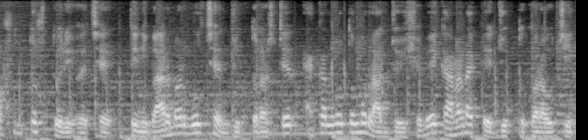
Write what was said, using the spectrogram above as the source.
অসন্তোষ তৈরি হয়েছে। তিনি বারবার বলছেন, যুক্তরাষ্ট্রের একান্নতম রাজ্য হিসেবে কানাডাকে যুক্ত করা উচিত।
